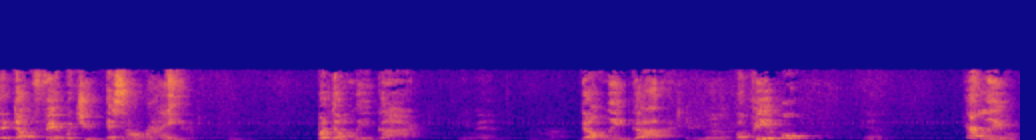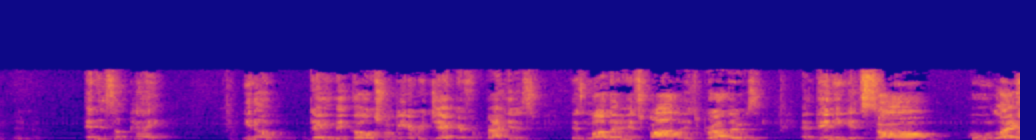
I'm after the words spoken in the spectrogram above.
that don't fit with you. It's all right. But don't leave God. Amen. Don't leave God. Amen. But people, Yeah. you gotta leave them. Amen. And it's okay. You know, David goes from being rejected by his, his mother, his father, his brothers, and then he gets Saul, who like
